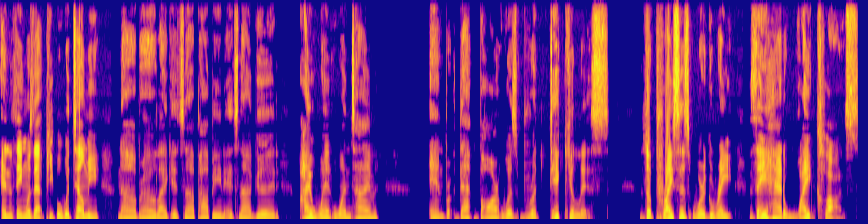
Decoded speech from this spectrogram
And the thing was that people would tell me, no, bro, like it's not popping, it's not good. I went one time and bro, that bar was ridiculous. The prices were great. They had white claws.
